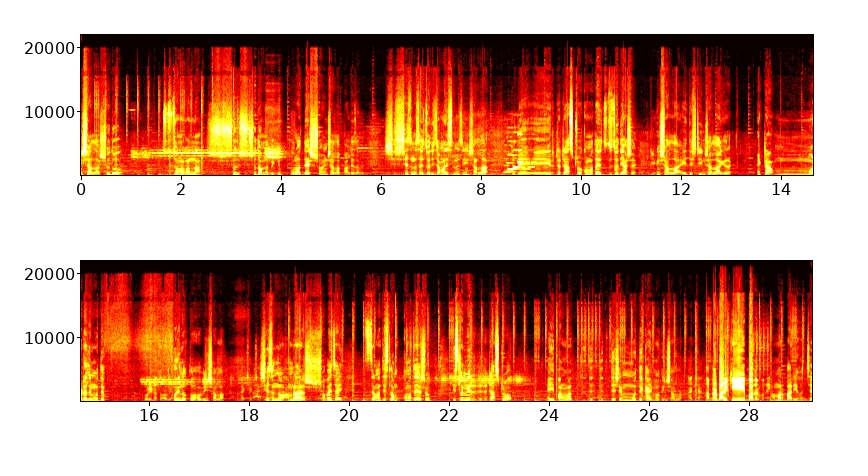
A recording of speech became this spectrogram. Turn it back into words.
ইনশাল্লাহ শুধু জনগণ না শুধু আমরা ব্যক্তি পুরো দেশ সহ ইনশাল্লাহ পাল্টে যাবে। সেজন্য যদি জামাত ইসলাম আছে ইনশাল্লাহ যদি রাষ্ট্র ক্ষমতায় যদি আসে ইনশাল্লাহ এই দেশটি ইনশাল্লাহ একটা মডেলের মধ্যে পরিণত হবে। পরিণত হবে ইনশাল্লাহ আচ্ছা আচ্ছা। সেজন্য আমরা সবাই চাই জামাত ইসলাম ক্ষমতায় আসুক ইসলামের রাষ্ট্র এই বাংলা দে- দে- দেশের মধ্যে কায়েম হোক ইনশাল্লাহ আচ্ছা আপনার বাড়ি কি বান্দরবনে আমার বাড়ি হচ্ছে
